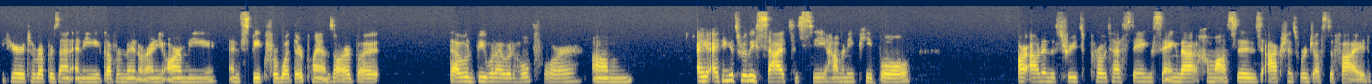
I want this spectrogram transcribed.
here to represent any government or any army and speak for what their plans are, but that would be what I would hope for. Um, I, I think it's really sad to see how many people are out in the streets protesting, saying that Hamas's actions were justified.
